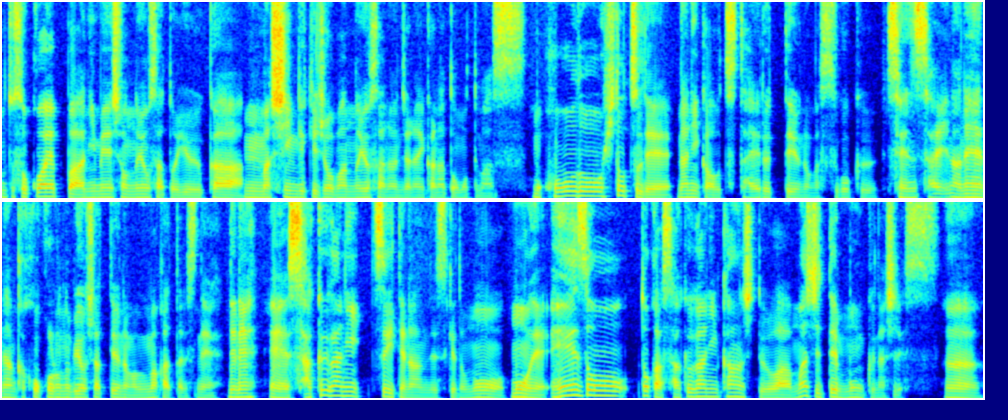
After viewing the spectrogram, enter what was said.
本当とそこはやっぱアニメーションの良さというか、うん、まあ、新劇場版の良さなんじゃないかなと思ってます。もう行動一つで何かを伝えるっていうのがすごく繊細なね、なんか心の描写っていうのがうまかったですね。でね、えー、作画についてなんですけども、もうね、映像とか作画に関してはマジで文句なしです。うん。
